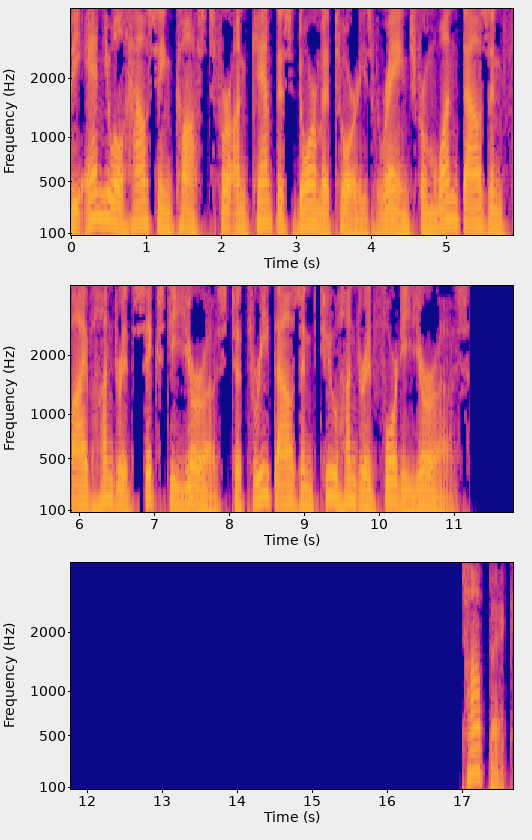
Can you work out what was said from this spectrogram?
The annual housing costs for on-campus dormitories range from €1,560 Euros to €3,240 Euros. Topic:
